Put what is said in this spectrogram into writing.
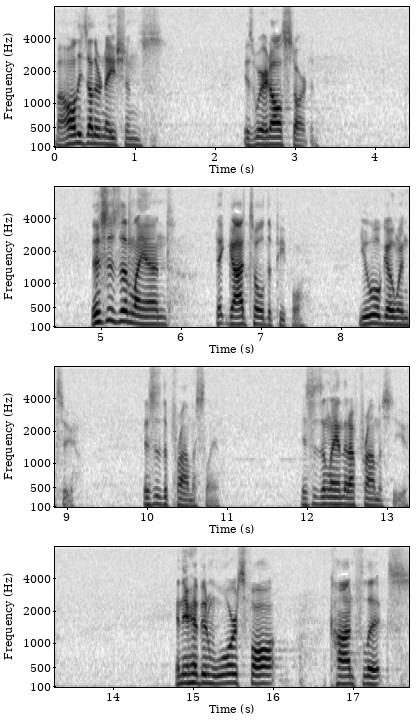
by all these other nations, is where it all started. This is the land that God told the people, you will go into. This is the promised land. This is the land that I've promised to you. And there have been wars fought, conflicts,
